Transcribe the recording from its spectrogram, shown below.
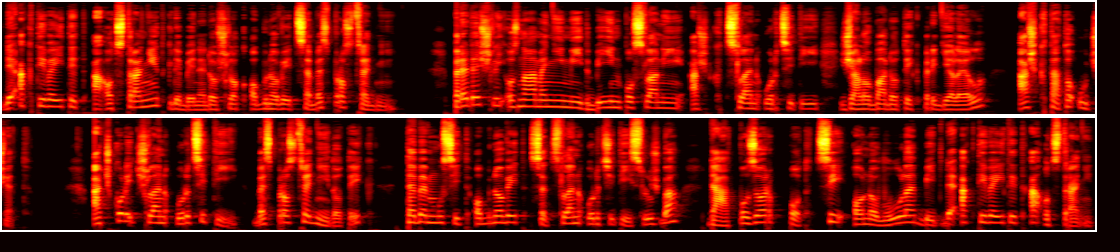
deactivated a odstranit, kdyby nedošlo k obnovit se bezprostřední. Predešlý oznámení mít bín poslaný až k clen určitý žaloba dotyk přidělil, až k tato účet. Ačkoliv člen určitý bezprostřední dotyk, tebe musí obnovit se člen určitý služba, dát pozor pod ci ono vůle být deactivated a odstranit.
